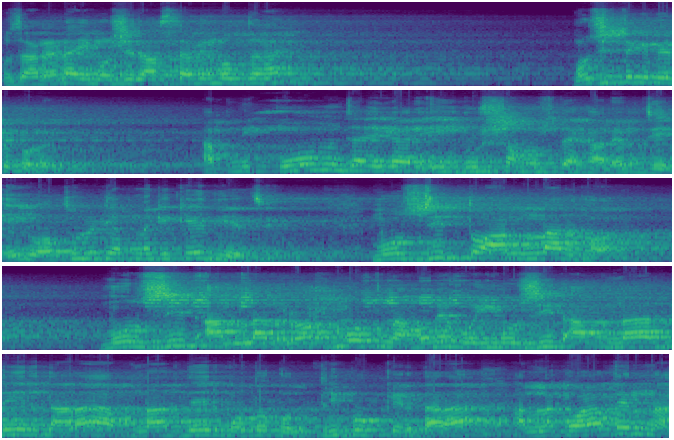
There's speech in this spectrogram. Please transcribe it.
ও জানে না, এই মসজিদে আসতে আমিন বলতে হয়। মসজিদ থেকে বের করে দে। আপনি কোন জায়গার এই দুঃসাহস দেখালেন যে, এই অথরিটি আপনাকে কে দিয়েছে? মসজিদ তো আল্লাহর ঘর। মসজিদ আল্লাহর রহমত না হলে ওই মসজিদ আপনাদের দ্বারা, আপনাদের মতো কর্তৃপক্ষের দ্বারা আল্লাহ করাতেন না।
